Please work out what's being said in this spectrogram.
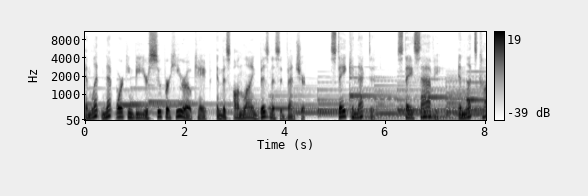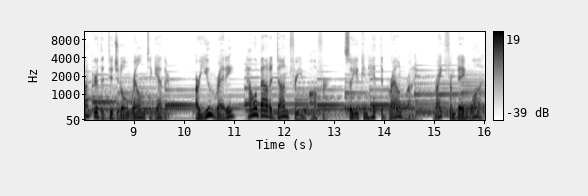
and let networking be your superhero cape in this online business adventure. Stay connected, stay savvy, and let's conquer the digital realm together. Are you ready? How about a done for you offer, so you can hit the ground running right from day one?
